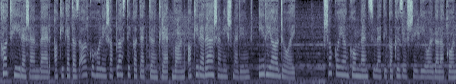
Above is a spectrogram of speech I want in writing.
Hat híres ember, akiket az alkohol és a plastika tett tönkre, van, akire rá sem ismerünk, írja a Joy. Sok olyan komment születik a közösségi oldalakon,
